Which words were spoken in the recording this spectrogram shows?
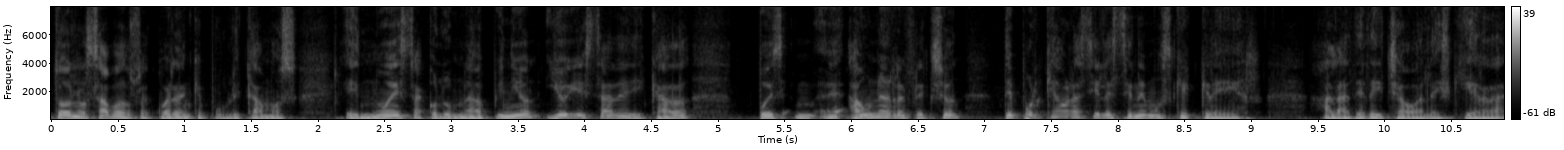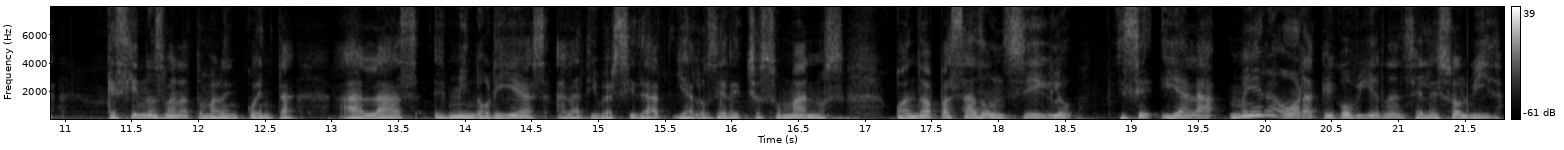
Todos los sábados recuerden que publicamos en nuestra columna de opinión y hoy está dedicada pues a una reflexión de por qué ahora sí les tenemos que creer a la derecha o a la izquierda que sí nos van a tomar en cuenta a las minorías, a la diversidad y a los derechos humanos. Cuando ha pasado un siglo y a la mera hora que gobiernan se les olvida.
